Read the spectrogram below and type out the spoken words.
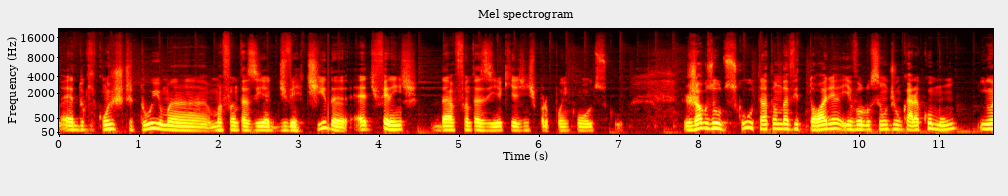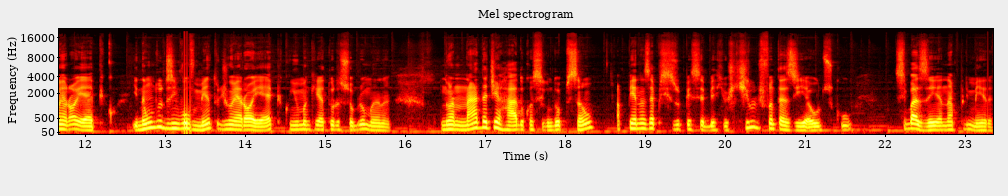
é do que constitui uma, uma fantasia divertida é diferente da fantasia que a gente propõe com old school. Jogos old school tratam da vitória e evolução de um cara comum em um herói épico, e não do desenvolvimento de um herói épico em uma criatura sobre-humana. Não há nada de errado com a segunda opção, apenas é preciso perceber que o estilo de fantasia old school se baseia na primeira.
